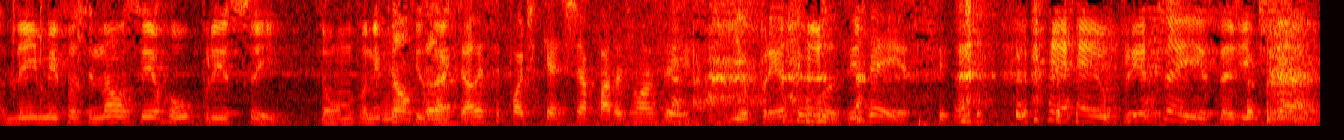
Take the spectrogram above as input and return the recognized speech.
ler e-mail e falar assim, não, você errou o preço aí. Então eu não vou nem pesquisar não, cancela aqui. esse podcast já para de uma vez. E o preço, inclusive, é esse. é, o preço é esse, a gente já,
